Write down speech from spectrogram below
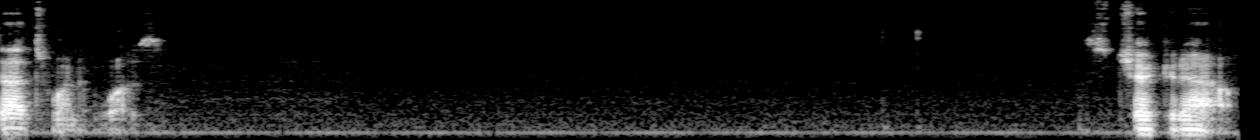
that's when it was. Let's check it out.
